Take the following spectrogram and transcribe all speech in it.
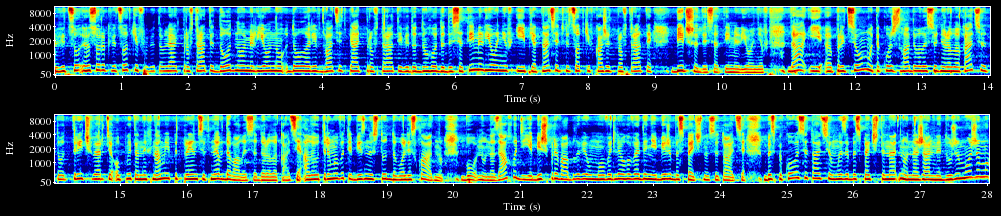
відсо- е, 40% повідомляють про втрати до 1 мільйону доларів, 25% про втрати від 1 до 10 мільйонів, і 15% кажуть про втрати більше 10 мільйонів. Да? І е, при цьому також згадували сьогодні релокацію, то три чверті опитаних нами підприємців не вдавалися до релокації, але утримувати бізнес тут доволі складно, бо ну на заході є більш привабливі умови для його ведення, більш безпечна ситуація. Безпекову ситуацію ми забезпечити на ну на жаль не дуже можемо,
